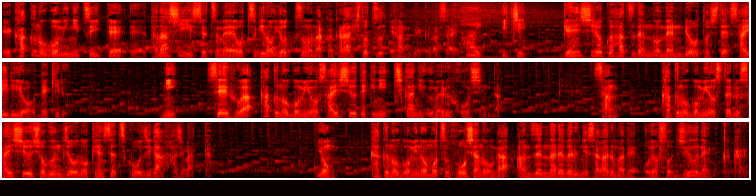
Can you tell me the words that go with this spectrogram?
えー、核のゴミについて、えー、正しい説明を次の4つの中から1つ選んでください。はい。1、原子力発電の燃料として再利用できる。2、政府は核のゴミを最終的に地下に埋める方針だ。3、核のゴミを捨てる最終処分場の建設工事が始まった。4、核のゴミの持つ放射能が安全なレベルに下がるまでおよそ10年かかる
